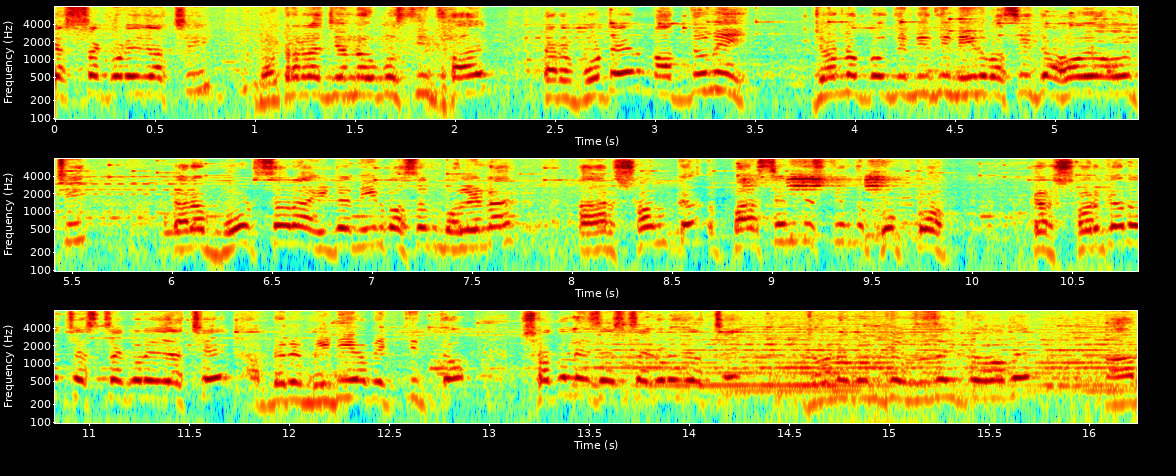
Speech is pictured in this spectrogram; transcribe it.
চেষ্টা করে যাচ্ছি ভোটাররা যেন উপস্থিত হয়। কারণ ভোটের মাধ্যমেই জনপ্রতিনিধি নির্বাচিত হওয়া উচিত। কারণ ভোট ছাড়া এটা নির্বাচন বলে না। আর সংখ্যা পার্সেন্টেজ কিন্তু খুব কম। কারণ সরকারও চেষ্টা করে যাচ্ছে আপনাদের মিডিয়া ব্যক্তিত্ব সকলে চেষ্টা করে যাচ্ছে জনগণকে বুঝাইতে হবে। আর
